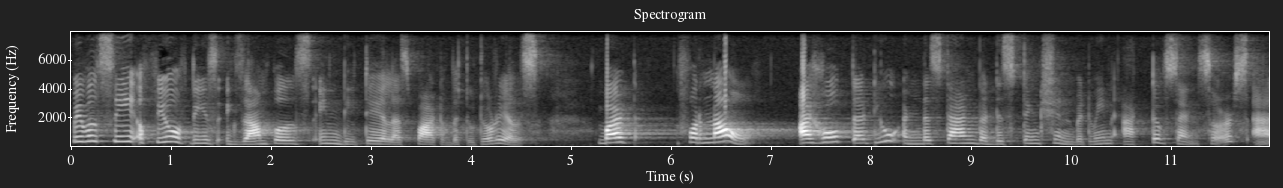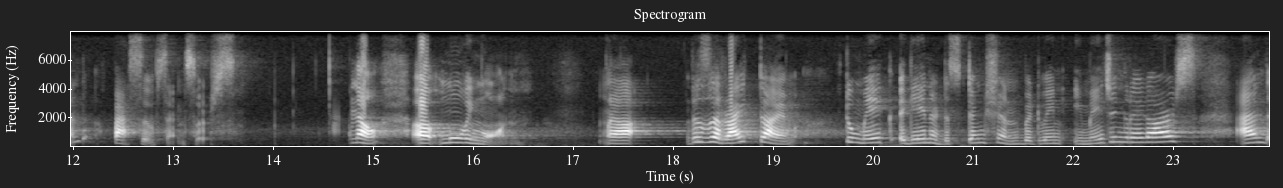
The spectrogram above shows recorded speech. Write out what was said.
We will see a few of these examples in detail as part of the tutorials. But for now I hope that you understand the distinction between active sensors and passive sensors. Now uh, moving on, uh, this is the right time to make again a distinction between imaging radars and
